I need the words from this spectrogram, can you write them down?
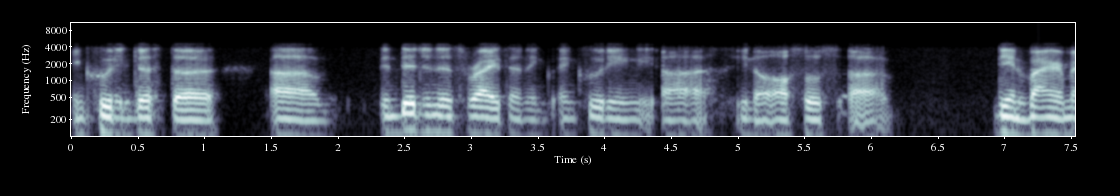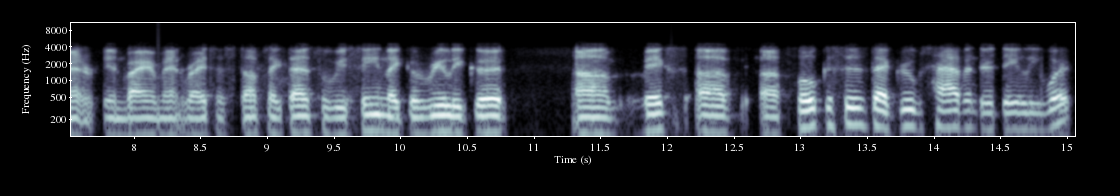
including just the um, indigenous rights and in, including, uh, you know, also uh, the environment environment rights and stuff like that. So we've seen like a really good um, mix of uh, focuses that groups have in their daily work,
